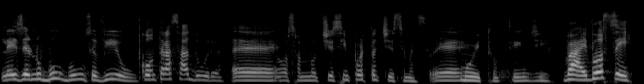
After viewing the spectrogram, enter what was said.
laser no bumbum, você viu? Contra assadura. É, Nossa, notícia importantíssima. é, Muito. entendi. Vai, você.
